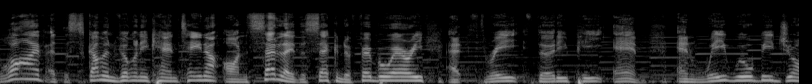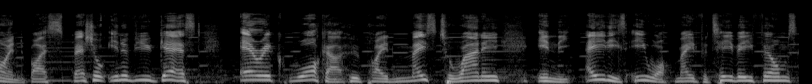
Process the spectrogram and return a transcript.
live at the Scum and Villainy Cantina on Saturday the 2nd of February at 3:30 p.m. and we will be joined by special interview guest Eric Walker, who played Mace Towani in the 80s Ewok made for TV films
